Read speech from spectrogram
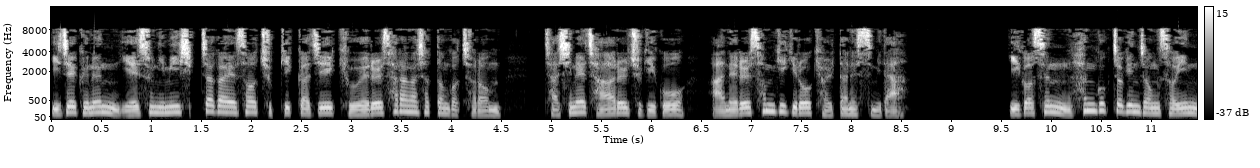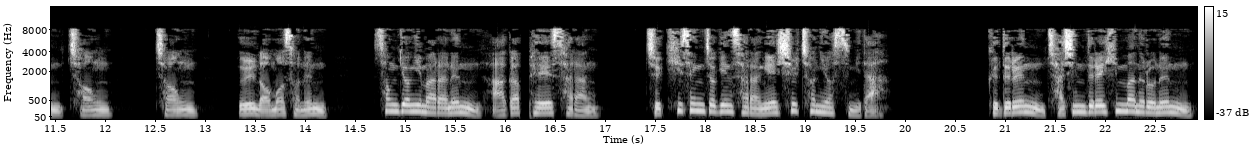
이제 그는 예수님이 십자가에서 죽기까지 교회를 사랑하셨던 것처럼 자신의 자아를 죽이고 아내를 섬기기로 결단했습니다. 이것은 한국적인 정서인 정, 정 을 넘어서는 성경이 말하는 아가페의 사랑, 즉 희생적인 사랑의 실천이었습니다. 그들은 자신들의 힘만으로는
